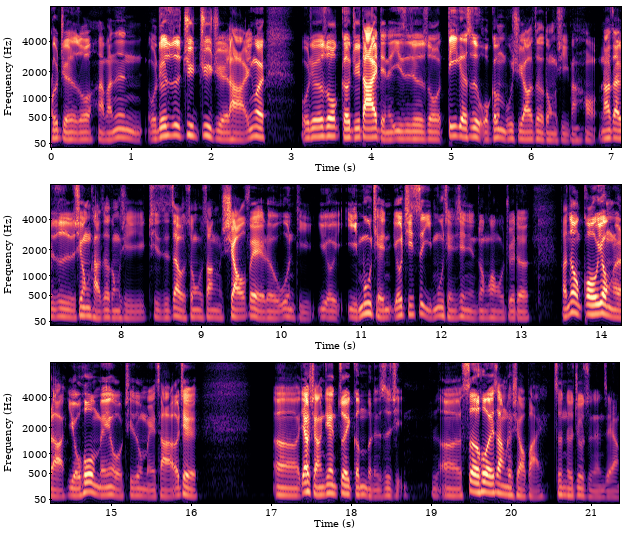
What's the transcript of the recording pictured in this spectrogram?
我觉得说啊，反正我就是去拒绝他，因为我觉得说格局大一点的意思就是说，第一个是我根本不需要这个东西嘛，吼，那再就是信用卡这个东西，其实在我生活上消费的问题，有以目前，尤其是以目前现金状况，我觉得反正我够用了啦，有或没有，其实我没差，而且呃，要想一件最根本的事情，呃，社会上的小白真的就只能这样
